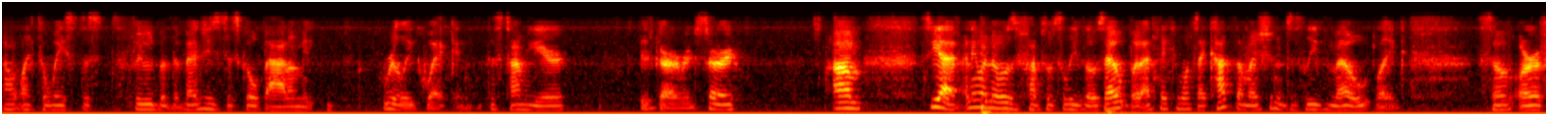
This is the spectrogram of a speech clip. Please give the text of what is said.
I don't like to waste this food, but the veggies just go bad on me really quick, and this time of year is garbage. Sorry. Um, so yeah, if anyone knows if I'm supposed to leave those out, but I'm thinking once I cut them, I shouldn't just leave them out, like, so, or if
